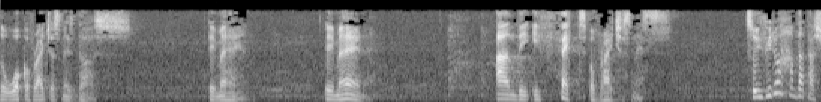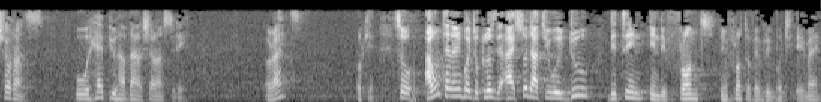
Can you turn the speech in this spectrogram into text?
the work of righteousness does. Amen. Amen. And the effect of righteousness. So if you don't have that assurance, we will help you have that assurance today. Alright? Okay. So I won't tell anybody to close their eyes so that you will do the thing in the front, in front of everybody. Amen.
